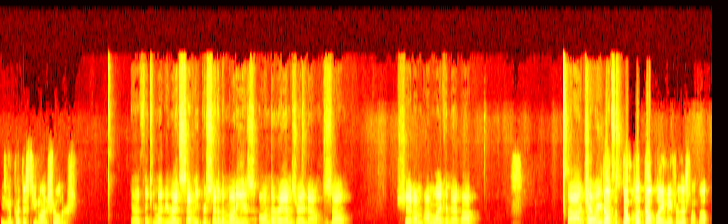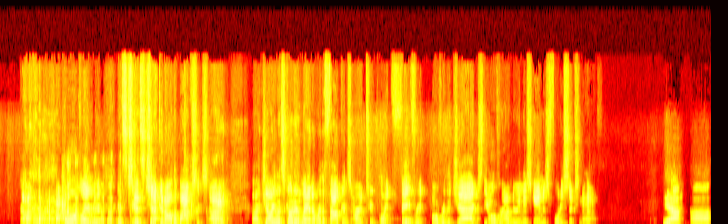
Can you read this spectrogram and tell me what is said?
he's going to put this team on his shoulders. Yeah, I think you might be right. Seventy percent of the money is on the Rams right now, so shit, I'm I'm liking that, Bob. Uh, Joey, don't don't, don't don't blame me for this one, Bob. I won't blame you. It's it's checking all the boxes. All right. Uh, Joey, let's go to Atlanta where the Falcons are a two point favorite over the Jags. The over under in this game is 46 and a half. Yeah. Uh,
